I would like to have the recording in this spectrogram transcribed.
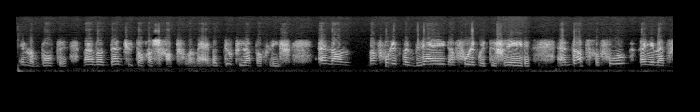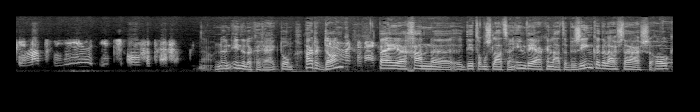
in mijn botten. Maar wat bent u toch een schat voor mij? Wat doet u dat toch lief? En dan dan voel ik me blij, dan voel ik me tevreden. En dat gevoel kan je met geen materieel iets overtreffen. Nou, een innerlijke rijkdom. Hartelijk dank. Wij uh, gaan uh, dit ons laten inwerken en laten bezinken. De luisteraars ook.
